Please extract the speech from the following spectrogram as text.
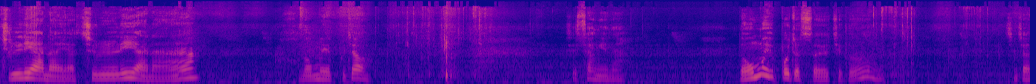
줄리아나예요. 줄리아나. 너무 예쁘죠? 세상에나. 너무 예뻐졌어요, 지금. 진짜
